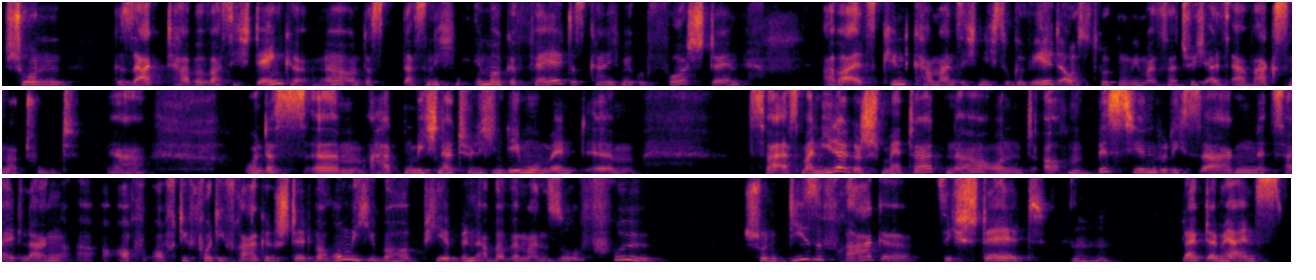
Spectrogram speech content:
schon gesagt habe, was ich denke. Ne? Und das, das nicht immer gefällt, das kann ich mir gut vorstellen. Aber als Kind kann man sich nicht so gewählt ausdrücken, wie man es natürlich als Erwachsener tut. Ja. Und das ähm, hat mich natürlich in dem Moment ähm, zwar erstmal niedergeschmettert ne, und auch ein bisschen, würde ich sagen, eine Zeit lang äh, auch auf die, vor die Frage gestellt, warum ich überhaupt hier bin. Aber wenn man so früh schon diese Frage sich stellt, mhm. bleibt einem ja eins,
